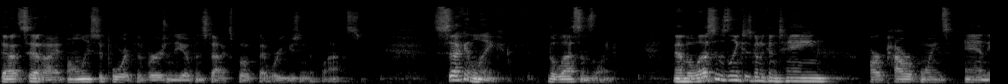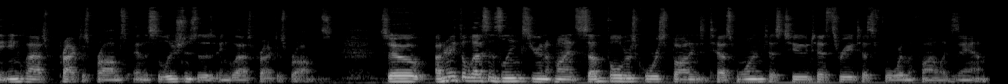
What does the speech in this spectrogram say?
That said, I only support the version of the OpenStax book that we're using in the class. Second link, the lessons link. Now the lessons link is going to contain our PowerPoints and the in-class practice problems and the solutions to those in-class practice problems. So underneath the lessons links, you're going to find subfolders corresponding to test one, test two, test three, test four, and the final exam.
